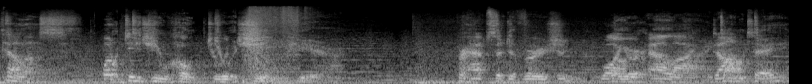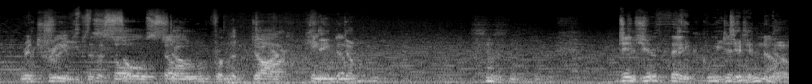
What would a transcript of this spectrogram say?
Tell us, what did you hope to achieve here? Perhaps a diversion while your ally Dante retrieves the Soul Stone from the Dark Kingdom? Did you think we didn't know?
